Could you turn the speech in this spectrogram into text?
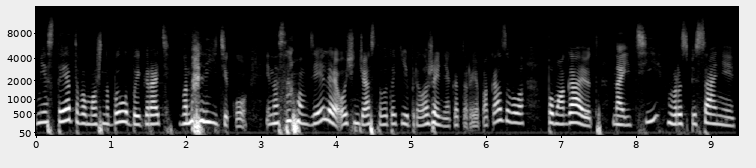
Вместо этого можно было бы играть в аналитику. И на самом деле очень часто вот такие приложения, которые я показывала, помогают найти в расписании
